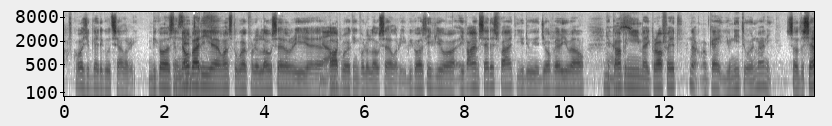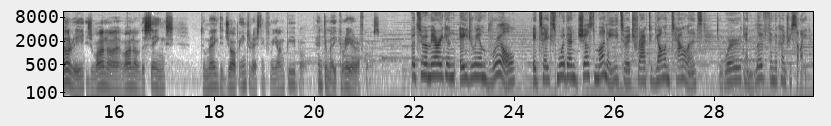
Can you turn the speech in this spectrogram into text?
of course you get a good salary. Because nobody uh, wants to work for a low salary, uh, no. hard working for the low salary. Because if you are, if I'm satisfied, you do your job very well, yes. the company make profit. No, okay, you need to earn money. So the salary is one, uh, one of the things to make the job interesting for young people and to make career, of course. But to American Adrian Brill, it takes more than just money to attract young talents to work and live in the countryside.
